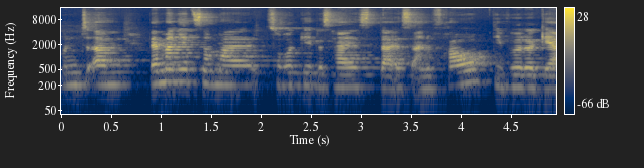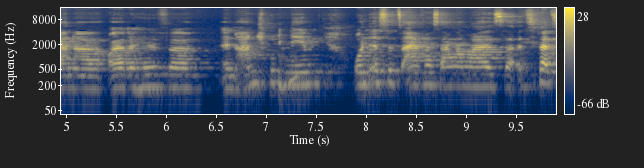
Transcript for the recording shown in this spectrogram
Und ähm, wenn man jetzt nochmal zurückgeht, das heißt, da ist eine Frau, die würde gerne eure Hilfe in Anspruch Mhm. nehmen und ist jetzt einfach, sagen wir mal, se- seit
